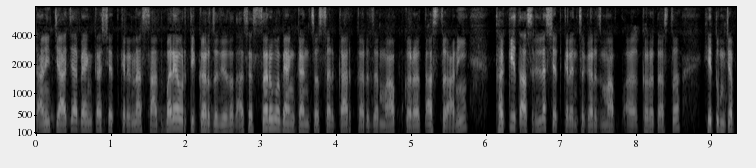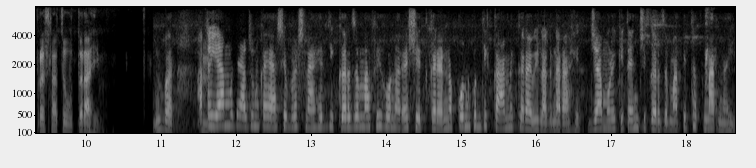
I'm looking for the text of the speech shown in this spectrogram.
आणि ज्या ज्या बँका शेतकऱ्यांना सातबाऱ्यावरती कर्ज देतात अशा सर्व बँकांचं सरकार कर्ज माफ करत असतं आणि थकीत असलेल्या शेतकऱ्यांचं कर्ज माफ करत असतं. हे तुमच्या प्रश्नाचं उत्तर आहे. बर. आता. यामध्ये अजून काही असे प्रश्न आहेत की कर्जमाफी होणाऱ्या शेतकऱ्यांना कोणकोणती कामे करावी लागणार आहेत? ज्यामुळे की त्यांची कर्जमाफी थकणार नाही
